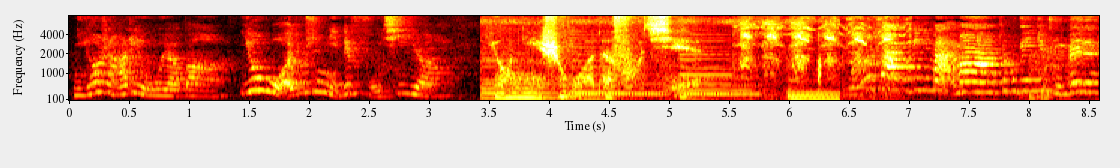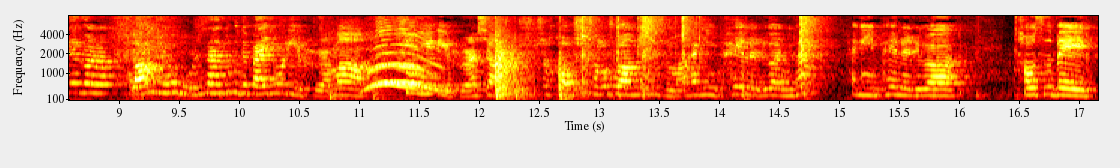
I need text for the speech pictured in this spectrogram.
你要啥礼物呀，爸？有我就是你的福气呀。有你是我的福气。我能啥不给你买吗？这不给你准备的那个郎酒五十三度的白酒礼盒吗？送你礼盒，想是好事成双的意思吗？还给你配了这个，你看，还给你配了这个陶瓷杯、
